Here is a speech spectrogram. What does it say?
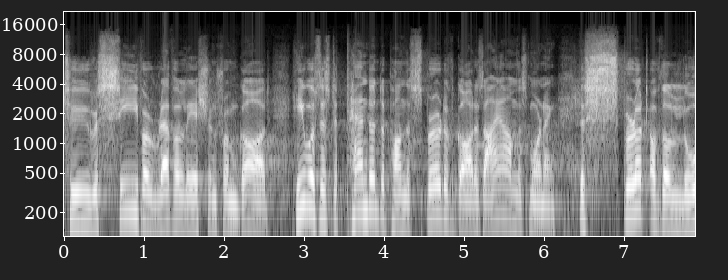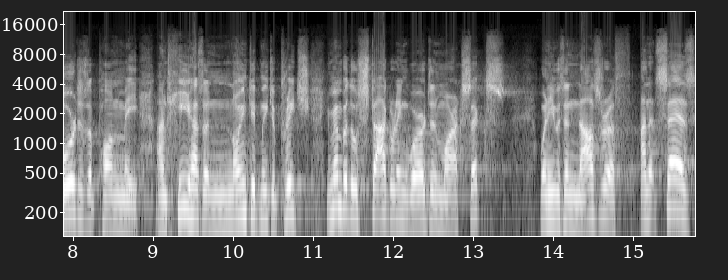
to receive a revelation from God. He was as dependent upon the Spirit of God as I am this morning. The Spirit of the Lord is upon me, and He has anointed me to preach. You remember those staggering words in Mark 6? When he was in Nazareth, and it says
